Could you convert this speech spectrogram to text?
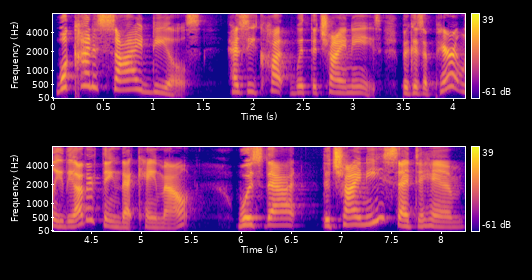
What kind of side deals has he cut with the Chinese? Because apparently, the other thing that came out was that the Chinese said to him,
